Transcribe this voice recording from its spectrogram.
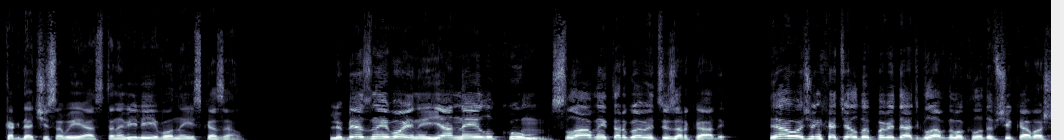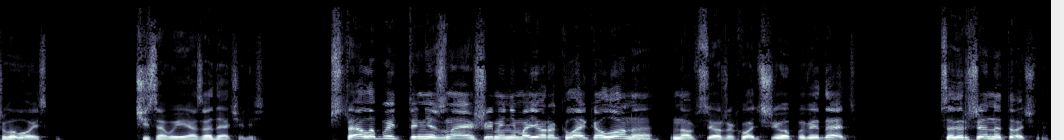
Когда часовые остановили его, Ней сказал, «Любезные воины, я Нейлукум, славный торговец из Аркады. Я очень хотел бы повидать главного кладовщика вашего войска». Часовые озадачились. «Стало быть, ты не знаешь имени майора Клайколона, но все же хочешь его повидать?» «Совершенно точно.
